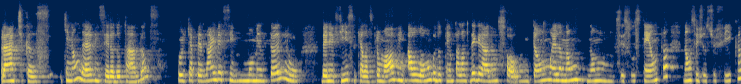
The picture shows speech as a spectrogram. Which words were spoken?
práticas que não devem ser adotadas, porque apesar desse momentâneo benefício que elas promovem, ao longo do tempo elas degradam o solo. Então, ela não, não se sustenta, não se justifica,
